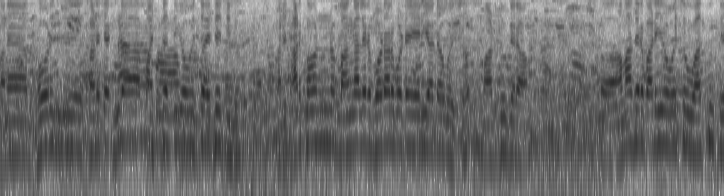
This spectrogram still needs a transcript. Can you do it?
মানে ভোর সাড়ে চারটা, পাঁচটার দিকে অবশ্য এসেছিল। মানে ঝাড়খণ্ড বাঙ্গালের বর্ডার বটে এরিয়াটা অবশ্য মারদু গ্রাম। তো আমাদের বাড়ি অবশ্য ওয়াতুতে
